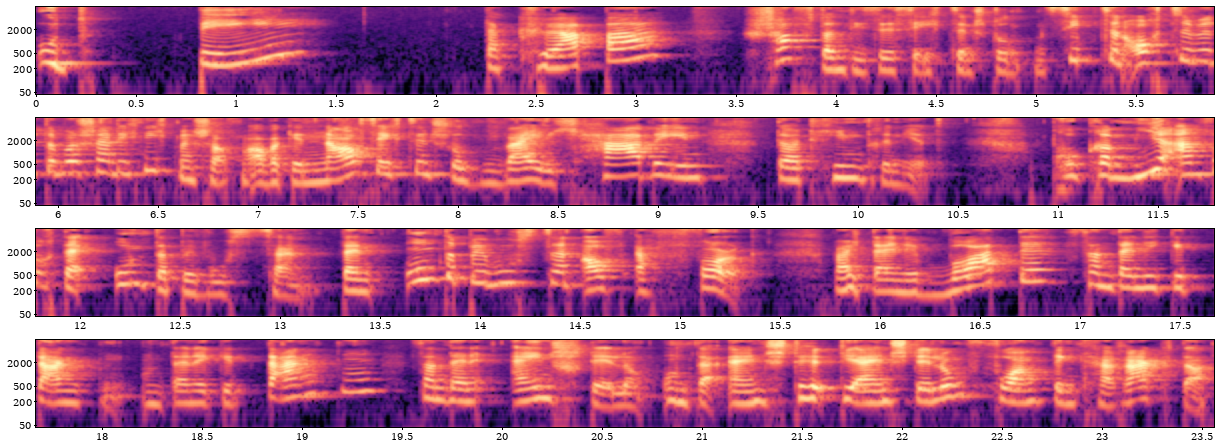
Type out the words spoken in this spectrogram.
und B, der Körper schafft dann diese 16 Stunden. 17, 18 wird er wahrscheinlich nicht mehr schaffen, aber genau 16 Stunden, weil ich habe ihn dorthin trainiert. Programmier einfach dein Unterbewusstsein, dein Unterbewusstsein auf Erfolg, weil deine Worte sind deine Gedanken und deine Gedanken sind deine Einstellung und die Einstellung formt den Charakter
